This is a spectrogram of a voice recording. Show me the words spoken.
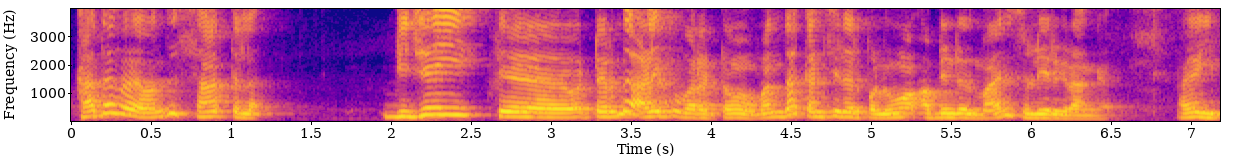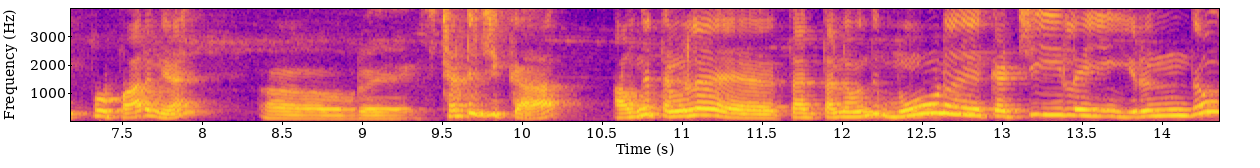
கதவை வந்து சாத்தல. விஜய் இருந்து அழைப்பு வரட்டும் வந்தால் கன்சிடர் பண்ணுவோம் அப்படின்றது மாதிரி சொல்லியிருக்கிறாங்க. அது இப்போ பாருங்கள் ஒரு ஸ்ட்ராட்டஜிக்காக அவங்க தங்களை த தன்னை வந்து மூணு கட்சியிலையும் இருந்தும்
